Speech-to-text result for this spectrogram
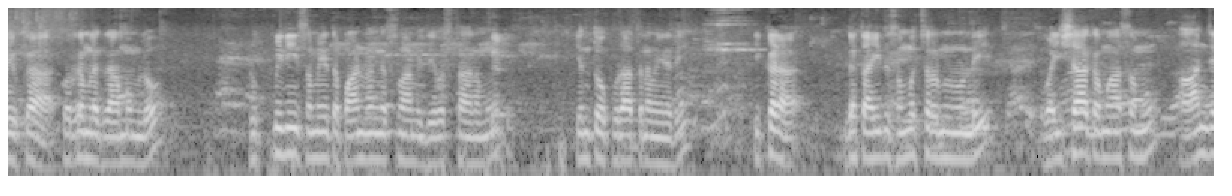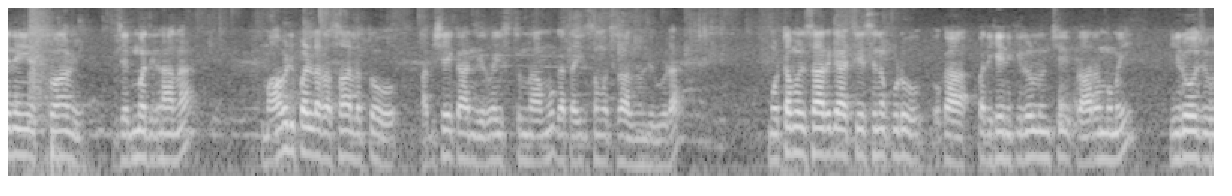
యొక్క కొర్రెంల గ్రామంలో రుక్మిణి సమేత పాండురంగ స్వామి దేవస్థానము ఎంతో పురాతనమైనది. ఇక్కడ గత ఐదు సంవత్సరం నుండి వైశాఖ మాసము ఆంజనేయ స్వామి జన్మదినాన మామిడి పళ్ళ రసాలతో అభిషేకాన్ని నిర్వహిస్తున్నాము గత ఐదు సంవత్సరాల నుండి కూడా. మొట్టమొదటిసారిగా చేసినప్పుడు ఒక పదిహేను కిలోల నుంచి ప్రారంభమై ఈరోజు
